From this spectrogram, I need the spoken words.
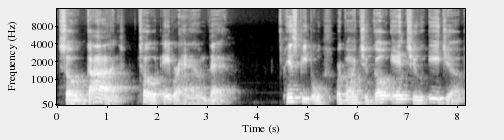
So God told Abraham that his people were going to go into Egypt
